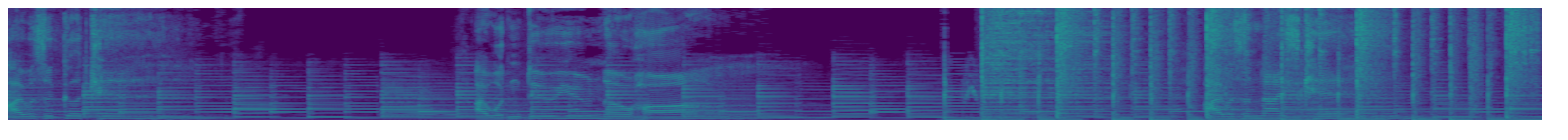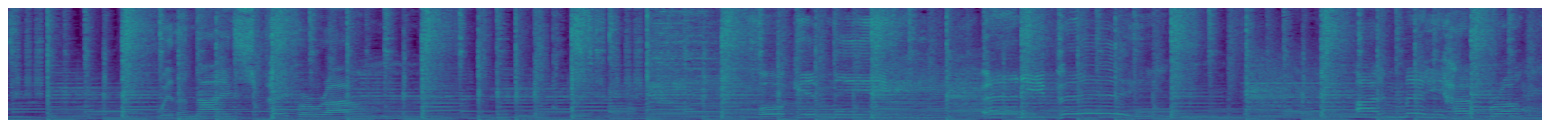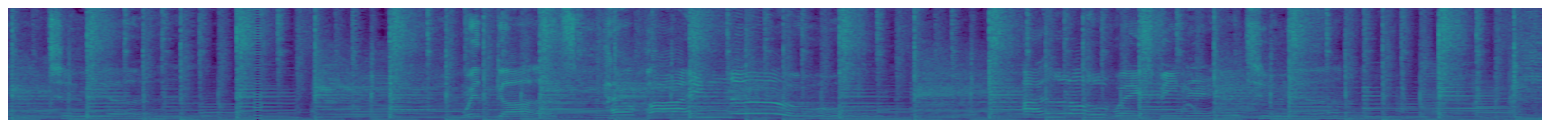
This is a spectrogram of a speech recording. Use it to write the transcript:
I was a good kid. I wouldn't do you no harm. I was a nice kid with a nice paper round.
